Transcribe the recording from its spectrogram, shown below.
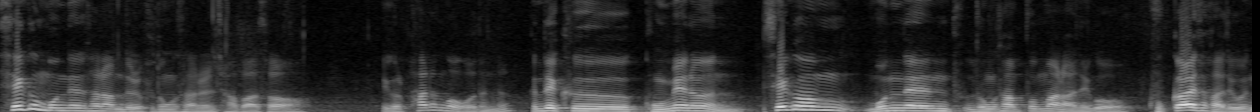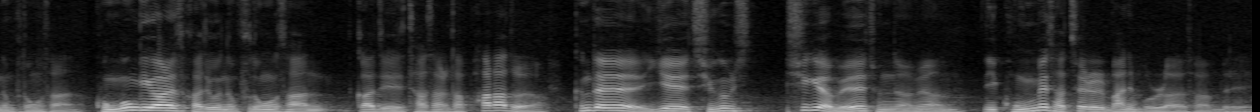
세금 못 낸 사람들 부동산을 잡아서 이걸 파는 거거든요. 근데 그 공매는 세금 못 낸 부동산뿐만 아니고 국가에서 가지고 있는 부동산, 공공기관에서 가지고 있는 부동산까지 자산을 다 팔아줘요. 근데 이게 지금 시- 시기가 왜 좋냐면 이 공매 자체를 많이 몰라요 사람들이.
